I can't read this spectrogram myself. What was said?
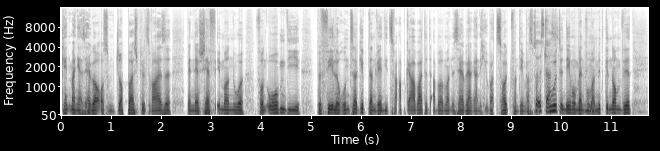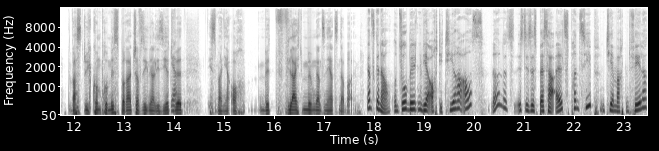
kennt man ja selber aus dem Job beispielsweise, wenn der Chef immer nur von oben die Befehle runtergibt, dann werden die zwar abgearbeitet, aber man ist selber ja gar nicht überzeugt von dem, was so man tut. Das. In dem Moment, wo mhm. man mitgenommen wird, was durch Kompromissbereitschaft signalisiert ja. wird, ist man ja auch mit vielleicht mit dem ganzen Herzen dabei. Ganz genau. Und so bilden wir auch die Tiere aus. Ne? Das ist dieses besser als Prinzip. Ein Tier macht einen Fehler.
